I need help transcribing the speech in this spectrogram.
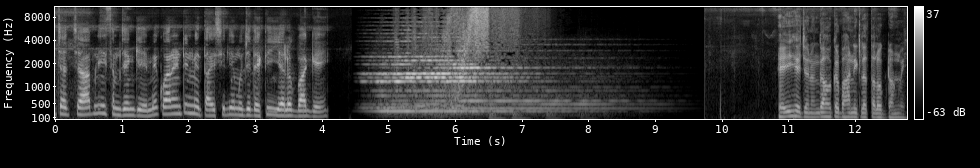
चाचा आप नहीं समझेंगे मैं क्वारंटीन में था इसीलिए मुझे देखते ही ये लोग भाग गए। यही है जो नंगा होकर बाहर निकला था लॉकडाउन में।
